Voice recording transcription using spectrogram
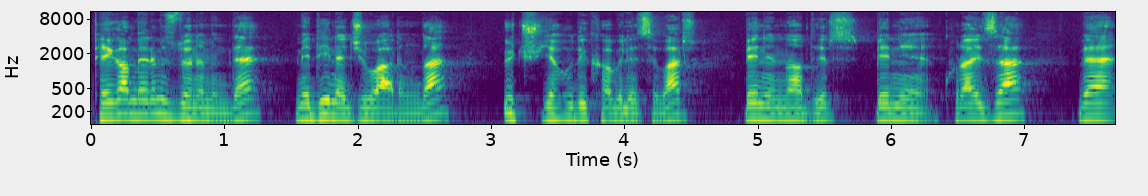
Peygamberimiz döneminde Medine civarında üç Yahudi kabilesi var. Beni Nadir, Beni Kurayza ve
